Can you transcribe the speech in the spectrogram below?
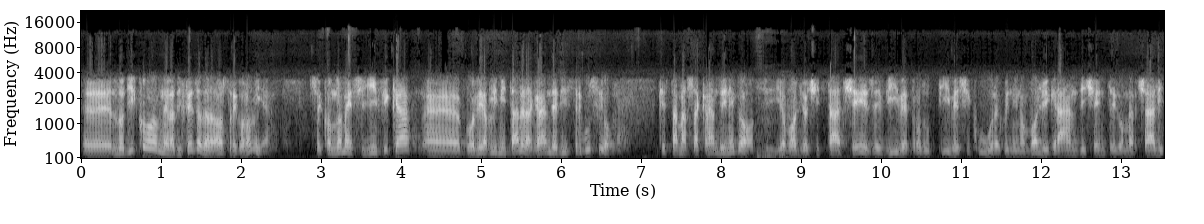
eh, lo dico nella difesa della nostra economia. Secondo me significa eh, voler limitare la grande distribuzione che sta massacrando i negozi. Io voglio città accese, vive, produttive, sicure, quindi non voglio i grandi centri commerciali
